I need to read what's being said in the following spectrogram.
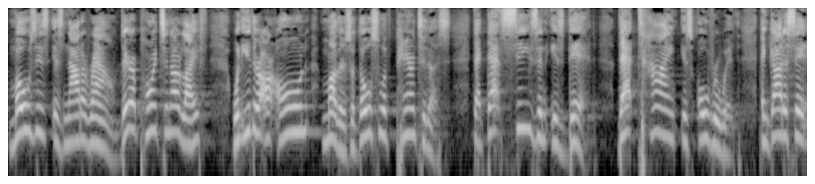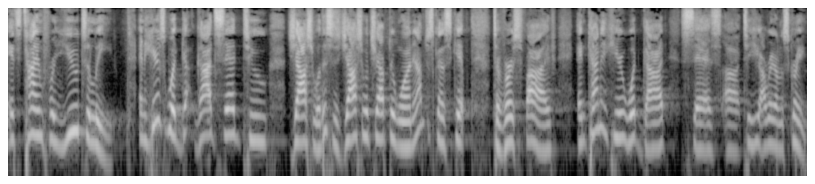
Moses is not around. There are points in our life when either our own mothers or those who have parented us that that season is dead. That time is over with. And God is saying it's time for you to lead. And here's what God said to Joshua. This is Joshua chapter 1, and I'm just going to skip to verse 5 and kind of hear what God says uh, to you. I read it on the screen.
